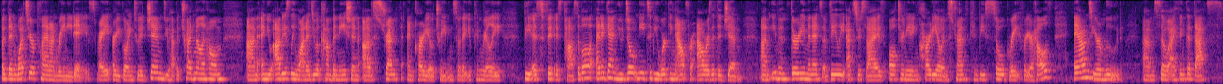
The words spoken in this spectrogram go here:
But then what's your plan on rainy days, right? Are you going to a gym? Do you have a treadmill at home? Um, and you obviously want to do a combination of strength and cardio training so that you can really be as fit as possible. And again, you don't need to be working out for hours at the gym. Um, even 30 minutes of daily exercise, alternating cardio and strength, can be so great for your health and your mood. Um, so I think that that's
